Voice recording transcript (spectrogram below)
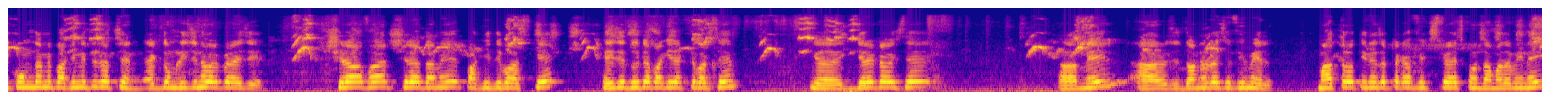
এই কম দামে পাখি নিতে যাচ্ছেন? একদম রিজনেবল প্রাইসে সেরা অফার সেরা দামে পাখি দেবো আজকে। এই যে দুইটা পাখি দেখতে পাচ্ছেন গেরেটা হয়েছে মেল আর জন্মটা হয়েছে ফিমেল মাত্র তিন হাজার টাকা ফিক্সড প্রাইস কোনো দামাদামি নেই।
